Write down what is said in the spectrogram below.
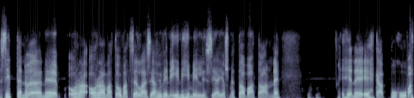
Sitten ne ora, oravat ovat sellaisia hyvin inhimillisiä, jos me tavataan ne. he ne ehkä puhuvat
